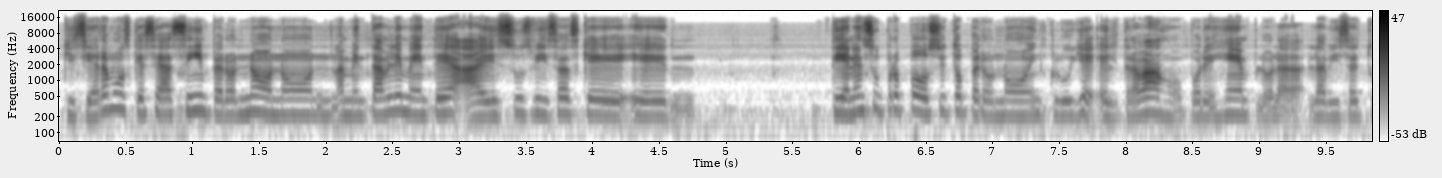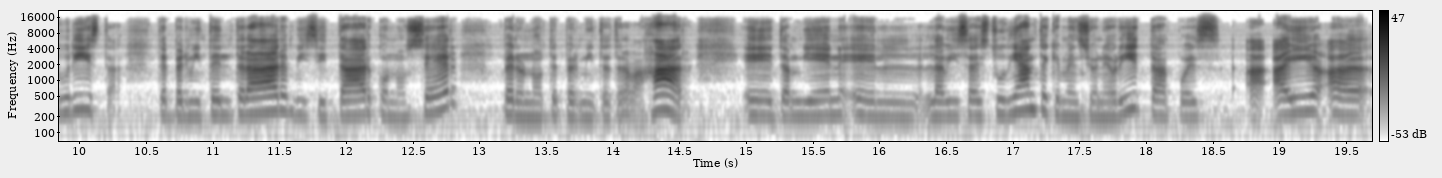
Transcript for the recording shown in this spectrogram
quisiéramos que sea así, pero no, no, lamentablemente hay sus visas que eh, tienen su propósito, pero no incluye el trabajo. Por ejemplo, la, visa de turista te permite entrar, visitar, conocer, pero no te permite trabajar. Eh, también la visa de estudiante que mencioné ahorita, pues hay a,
